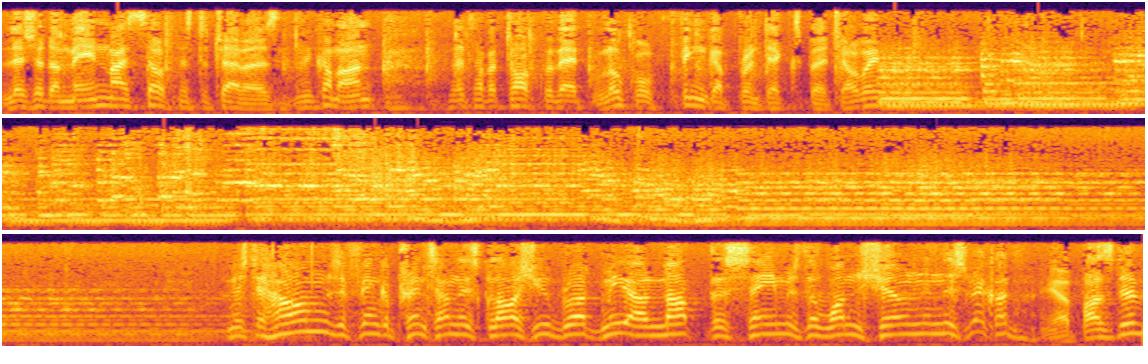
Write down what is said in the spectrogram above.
legerdemain myself, Mr. Travers. Come on, let's have a talk with that local fingerprint expert, shall we? Mr. Holmes, the fingerprints on this glass you brought me are not the same as the one shown in this record. You're positive?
